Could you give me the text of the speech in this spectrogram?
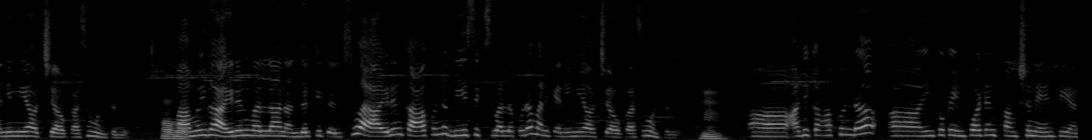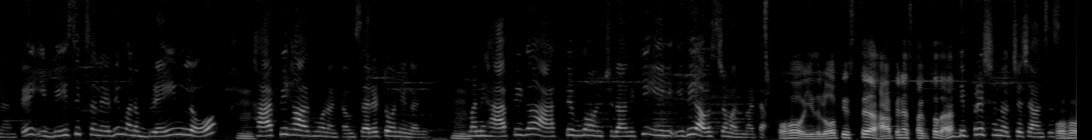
ఎనిమియా వచ్చే అవకాశం ఉంటుంది. మామూలుగా ఐరన్ వల్ల అని అందరికీ తెలుసు. ఐరన్ కాకుండా బీ సిక్స్ వల్ల కూడా మనకి ఎనిమియా వచ్చే అవకాశం ఉంటుంది. అది కాకుండా ఇంకొక ఇంపార్టెంట్ ఫంక్షన్ ఏంటి అని అంటే ఈ బీ సిక్స్ అనేది మన బ్రెయిన్లో ఉమ్, హ్యాపీ హార్మోన్ అంటాం సెరటోనిన్ అని. మన హ్యాపీగా యాక్టివ్గా ఉంచడానికి ఈ- ఇది అవసరం అనమాట ఓహో ఇది లోపిస్తే హ్యాపీనెస్ తగ్గుతుందా? డిప్రెషన్ వచ్చే ఛాన్సెస్ ఓహో.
